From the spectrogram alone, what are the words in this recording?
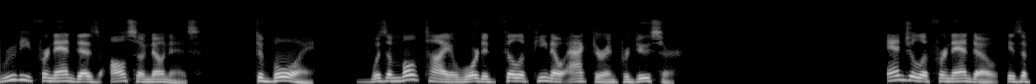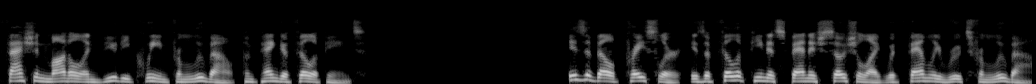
Rudy Fernandez, also known as The Boy, was a multi-awarded Filipino actor and producer. Angela Fernando, is a fashion model and beauty queen from Lubao, Pampanga, Philippines. Isabel Preysler, is a Filipina-Spanish socialite with family roots from Lubao.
